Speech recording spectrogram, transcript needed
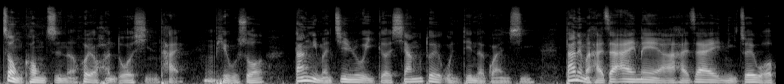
这种控制呢，会有很多形态。比如说，当你们进入一个相对稳定的关系，当你们还在暧昧啊，还在你追我，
